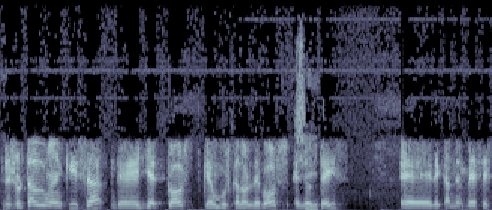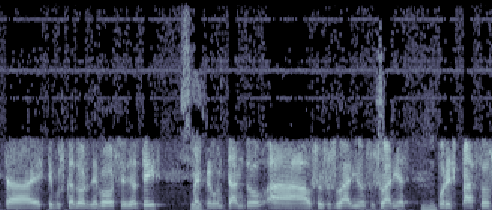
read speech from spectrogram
Resultado dunha enquisa de JetCost, que é un buscador de vos e sí. de hotéis, eh, de cando en vez está este buscador de vos e de hotéis, sí. vai preguntando a, aos seus usuarios, usuarias, uh -huh. por espazos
